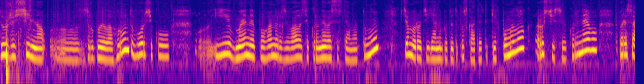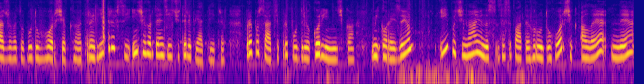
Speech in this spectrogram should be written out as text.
дуже щільно е, зробила ґрунт в горщику, е, і в мене погано розвивалася коренева система. Тому в цьому році я не буду допускати таких помилок. Розчісую кореневу, пересаджувати буду в горщик 3 літри, всі інші гортензії 4-5 літрів. При посадці припудрюю коріннячка мікоризою. І починаю засипати ґрунт у горщик, але не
